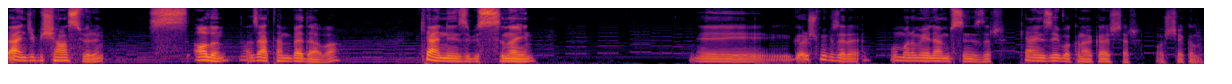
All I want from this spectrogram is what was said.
bence bir şans verin. S- alın. Zaten bedava. Kendinizi bir sınayın. Ee, görüşmek üzere. Umarım eğlenmişsinizdir. Kendinize iyi bakın arkadaşlar. Hoşçakalın.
